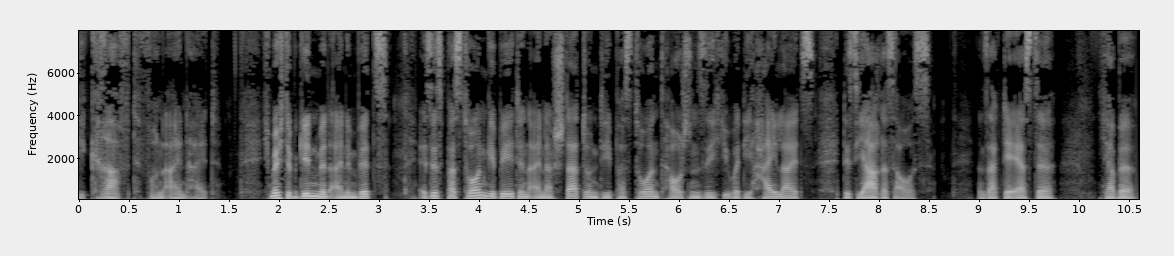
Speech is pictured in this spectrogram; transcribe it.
Die Kraft von Einheit. Ich möchte beginnen mit einem Witz. Es ist Pastorengebet in einer Stadt und die Pastoren tauschen sich über die Highlights des Jahres aus. Dann sagt der Erste, ich habe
